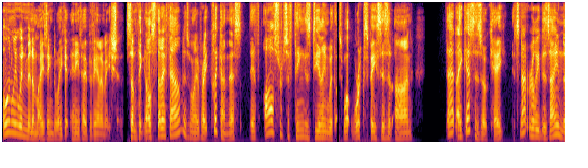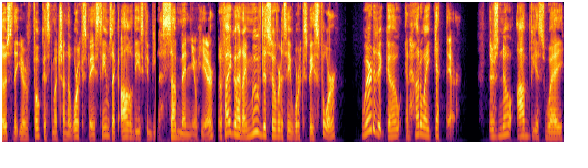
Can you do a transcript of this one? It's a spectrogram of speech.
Only when minimizing do I get any type of animation. Something else that I found is when I right click on this, they have all sorts of things dealing with what workspace is it on, that I guess is okay. It's not really designed though so that you're focused much on the workspace. Seems like all of these could be a submenu here. But if I go ahead and I move this over to say workspace 4, where did it go and how do I get there? There's no obvious way.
